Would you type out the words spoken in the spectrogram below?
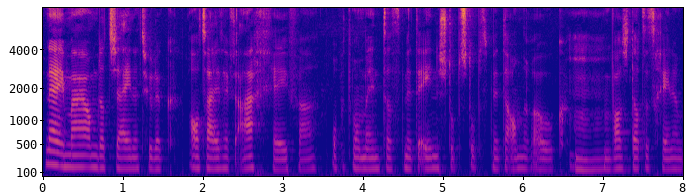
Nee, maar omdat zij natuurlijk altijd heeft aangegeven... op het moment dat het met de ene stopt, stopt het met de andere ook... Mhm. was dat hetgene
